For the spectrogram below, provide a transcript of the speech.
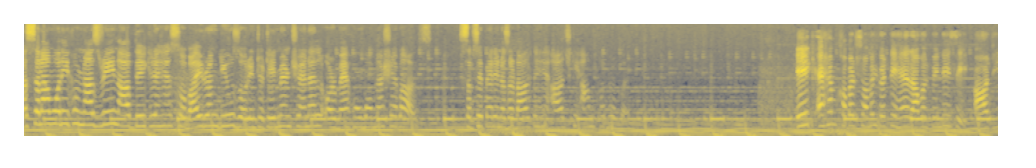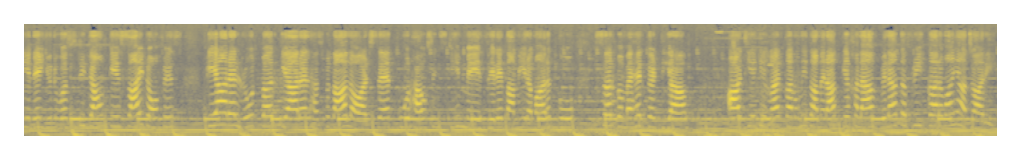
अस्सलाम वालेकुम नाजरीन आप देख रहे हैं सबाई रंग न्यूज़ और इंटरटेनमेंट चैनल और मैं हूँ मोमना शहबाज। सबसे पहले नज़र डालते हैं आज की आम खबरों पर। एक अहम खबर शामिल करते हैं रावलपिंडी से। आरडीए ने यूनिवर्सिटी टाउन के साइड ऑफ़िस, केआरएल रोड पर केआरएल अस्पताल और सैदपुर हाउसिंग स्कीम में जेर तामीर इमारत को सरबमहर कर दिया। आरटीए की गैर कानूनी तमीरत के खिलाफ बिला तफरीक कार्रवाइयाँ जारी।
